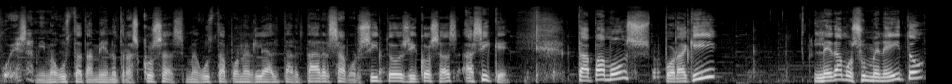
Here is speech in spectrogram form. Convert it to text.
pues a mí me gusta también otras cosas. Me gusta ponerle al tartar saborcitos y cosas. Así que tapamos por aquí, le damos un meneíto,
